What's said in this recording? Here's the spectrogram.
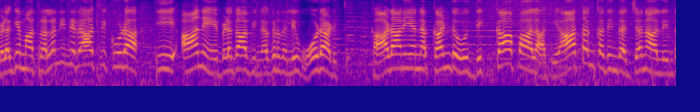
ಬೆಳಗ್ಗೆ ಮಾತ್ರ ಅಲ್ಲ, ನಿನ್ನೆ ರಾತ್ರಿ ಕೂಡ ಈ ಆನೆ ಬೆಳಗಾವಿ ನಗರದಲ್ಲಿ ಓಡಾಡಿತ್ತು. ಕಾಡಾನೆಯನ್ನ ಕಂಡು ದಿಕ್ಕಾಪಾಲಾಗಿ ಆತಂಕದಿಂದ ಜನ ಅಲ್ಲಿಂದ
